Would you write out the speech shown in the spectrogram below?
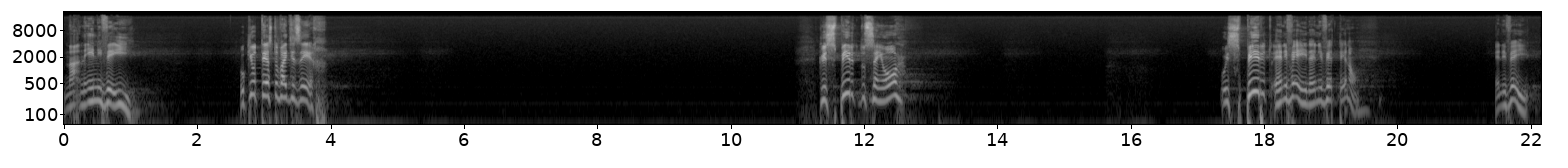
Na NVI. O que o texto vai dizer? Que o Espírito do Senhor, o Espírito, NVI, não é NVT não, NVI,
